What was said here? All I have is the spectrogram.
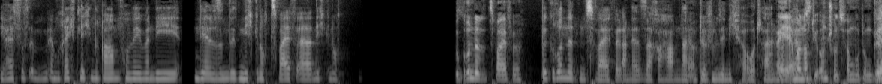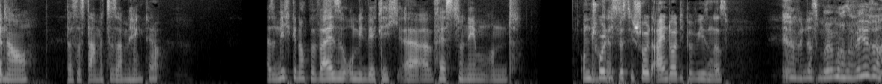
Wie heißt das im, im rechtlichen Rahmen, von wem, wenn die, nee, das sind nicht genug Zweifel, äh, nicht genug Begründete Zweifel. begründeten Zweifel an der Sache haben, dann Ja. dürfen sie nicht verurteilen. Weil ja immer noch die Unschuldsvermutung gilt. Genau, dass es damit zusammenhängt. Ja. Also nicht genug Beweise, um ihn wirklich äh, festzunehmen und Unschuldig, bis die Schuld eindeutig bewiesen ist. ja, wenn das mal immer so wäre.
